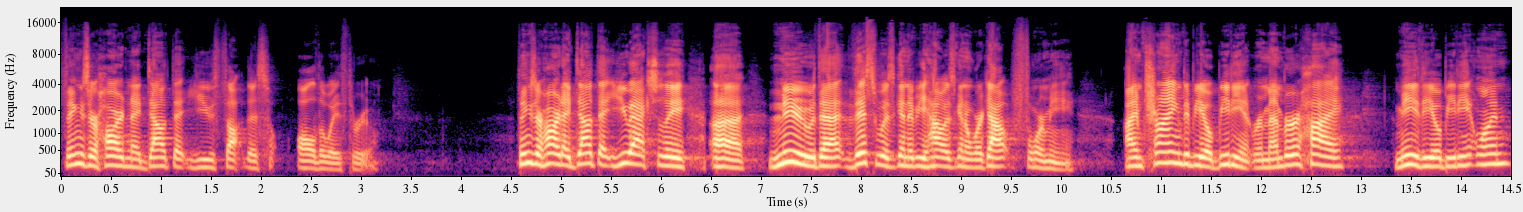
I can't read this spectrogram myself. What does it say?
Things are hard, and I doubt that you thought this all the way through. Things are hard. I doubt that you actually uh, knew that this was going to be how it was going to work out for me. I'm trying to be obedient, remember? Hi, me, the obedient one.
